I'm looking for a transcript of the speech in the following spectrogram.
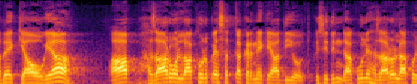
ابے کیا ہو گیا آپ ہزاروں لاکھوں روپے صدقہ کرنے کے عادی ہو تو کسی دن ڈاکو نے ہزاروں لاکھوں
